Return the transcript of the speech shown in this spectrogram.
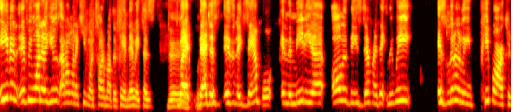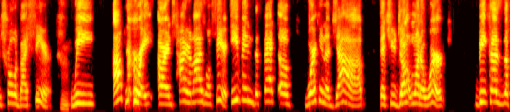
Even if we want to use, I don't want to keep on talking about the pandemic because, yeah, but yeah. that just is an example in the media, all of these different things. We, it's literally people are controlled by fear. Mm. We operate our entire lives on fear. Even the fact of working a job that you don't want to work because the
